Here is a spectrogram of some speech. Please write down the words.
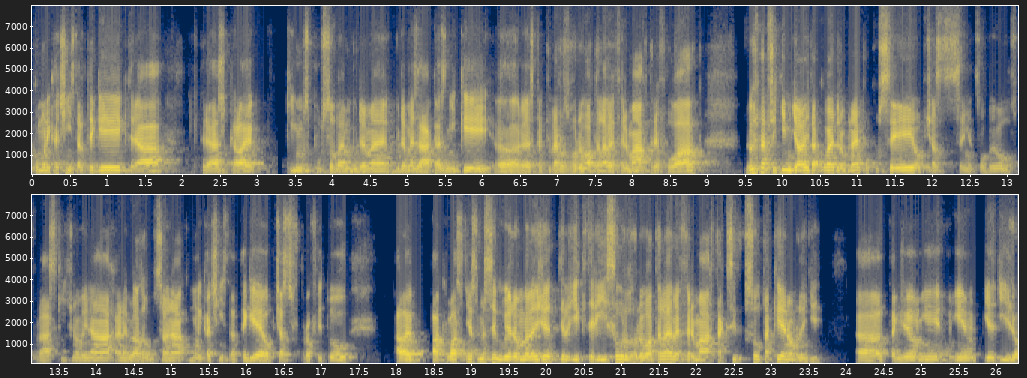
komunikační strategii, která, která říkala, jak jakým způsobem budeme, budeme zákazníky, eh, respektive rozhodovatele ve firmách trefovat. My už jsme předtím dělali takové drobné pokusy, občas se něco objevilo v hospodářských novinách a nebyla to ucelená komunikační strategie, občas v profitu, ale pak vlastně jsme si uvědomili, že ty lidi, kteří jsou rozhodovatelé ve firmách, tak si, jsou taky jenom lidi. Uh, takže oni, oni jezdí do,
